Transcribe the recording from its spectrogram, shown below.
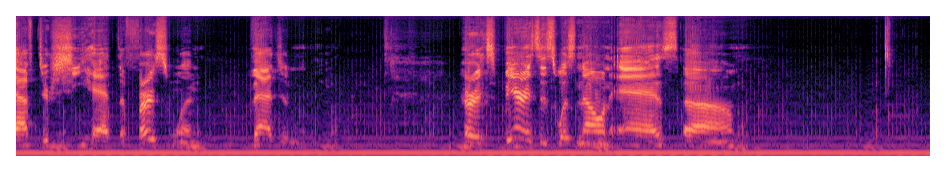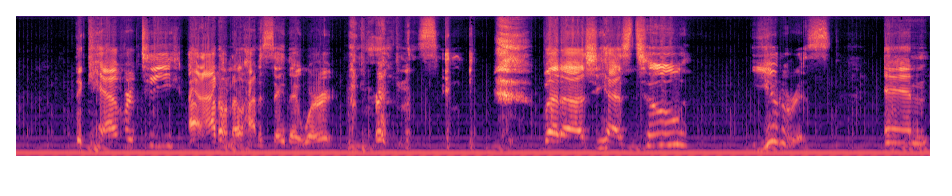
after she had the first one vaginally. Her experience is what's known as um, the cavity. I, I don't know how to say that word, pregnancy. but uh, she has two uterus, and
